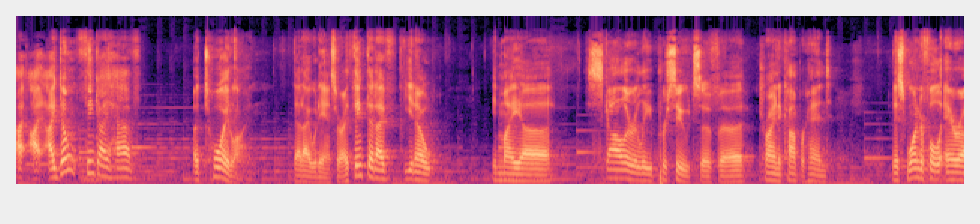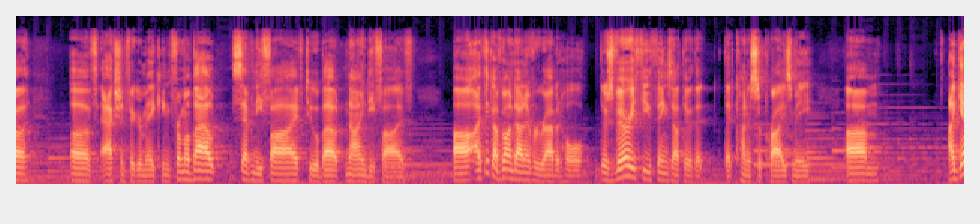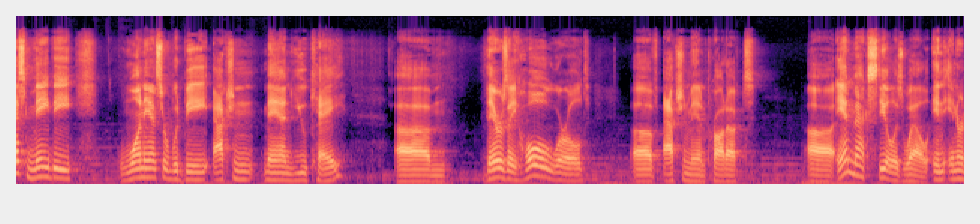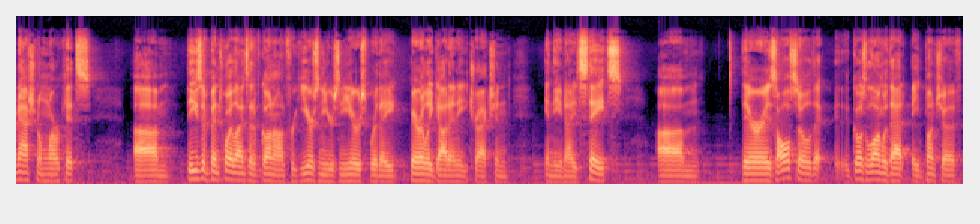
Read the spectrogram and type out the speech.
I, I, don't think I have a toy line that I would answer. I think that I've, you know, in my uh, scholarly pursuits of uh, trying to comprehend this wonderful era of action figure making from about 75 to about 95. Uh, I think I've gone down every rabbit hole. There's very few things out there that, that kind of surprise me. Um, I guess maybe one answer would be Action Man UK. Um, there's a whole world of Action Man product uh, and Max Steel as well in international markets. Um, these have been toy lines that have gone on for years and years and years where they barely got any traction in the United States. Um, there is also that goes along with that a bunch of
